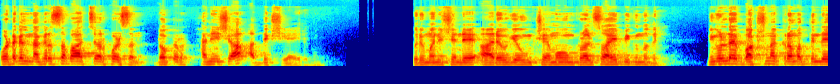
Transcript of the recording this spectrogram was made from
കോട്ടക്കൽ നഗരസഭാ ചെയർപേഴ്സൺ ഡോക്ടർ ഹനീഷ അധ്യക്ഷയായിരുന്നു. ഒരു മനുഷ്യന്റെ ആരോഗ്യവും ക്ഷേമവും പ്രോത്സാഹിപ്പിക്കുന്നതിൽ നിങ്ങളുടെ ഭക്ഷണക്രമത്തിന്റെ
